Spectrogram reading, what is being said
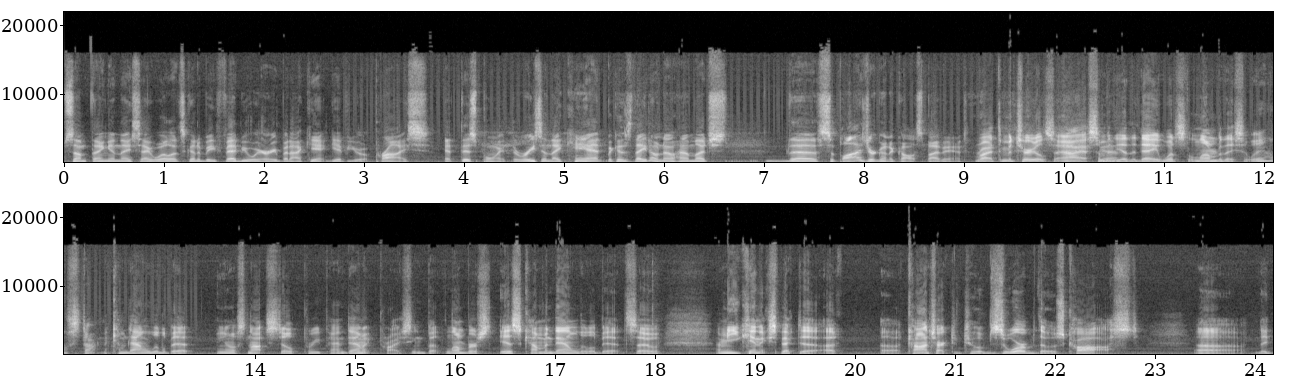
something and they say, well, it's going to be February, but I can't give you a price at this point. The reason they can't because they don't know how much the supplies are going to cost by then. Right, the materials. I asked somebody yeah. the other day, "What's the lumber?" They said, "Well, it's starting to come down a little bit. You know, it's not still pre-pandemic pricing, but lumber is coming down a little bit. So, I mean, you can't expect a, a, a contractor to absorb those costs. Uh, they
